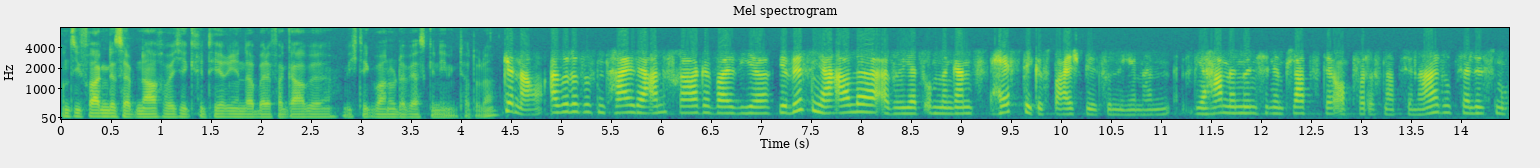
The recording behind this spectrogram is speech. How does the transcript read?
Und Sie fragen deshalb nach, welche Kriterien da bei der Vergabe wichtig waren oder wer es genehmigt hat, oder? Genau, also das ist ein Teil der Anfrage, weil wir, wir wissen ja alle, also jetzt um ein ganz heftiges Beispiel zu nehmen, wir haben in München den Platz der Opfer des Nationalsozialismus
